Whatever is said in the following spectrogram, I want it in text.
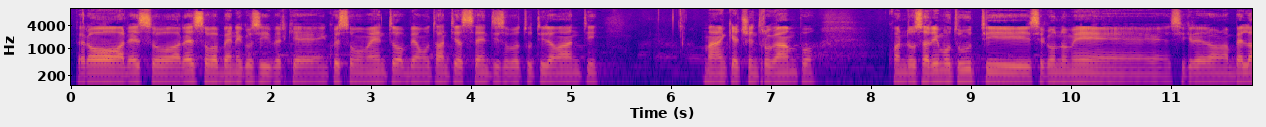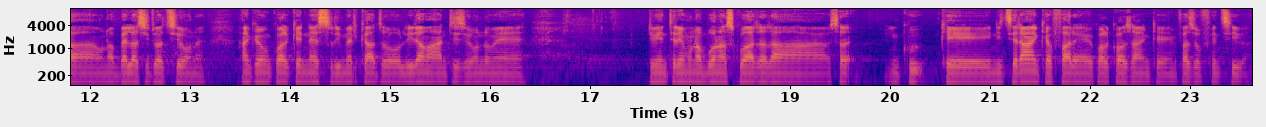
però adesso, adesso va bene così perché in questo momento abbiamo tanti assenti, soprattutto davanti, ma anche al centrocampo. Quando saremo tutti, secondo me, si creerà una bella, una bella situazione, anche con qualche nesso di mercato lì davanti, secondo me diventeremo una buona squadra da, in cui, che inizierà anche a fare qualcosa anche in fase offensiva.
